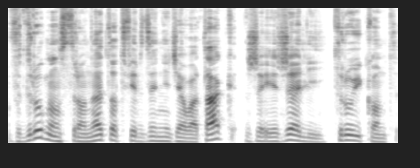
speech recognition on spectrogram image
w drugą stronę to twierdzenie działa tak, że jeżeli trójkąt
